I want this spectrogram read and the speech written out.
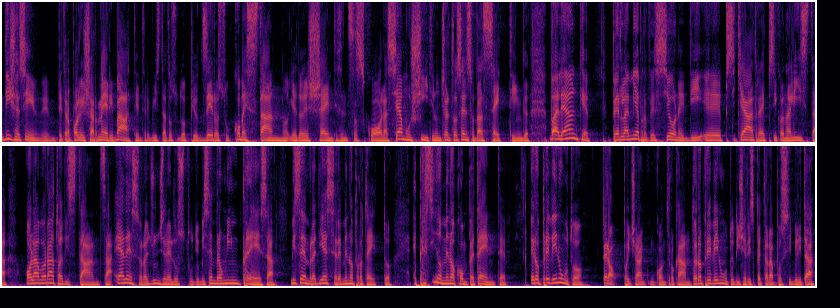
dice sì, Pietropoli Charmé ribatte, intervistato su Doppio Zero, su come stanno gli adolescenti senza scuola. Siamo usciti in un certo senso dal setting. Vale anche per la mia professione di di eh, psichiatra e psicoanalista, ho lavorato a distanza e adesso raggiungere lo studio mi sembra un'impresa, mi sembra di essere meno protetto e persino meno competente. Ero prevenuto però poi c'è anche un controcanto. Ero prevenuto, dice, rispetto alla possibilità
